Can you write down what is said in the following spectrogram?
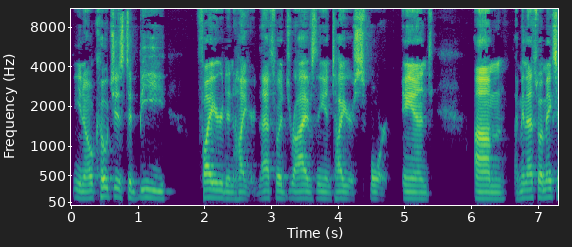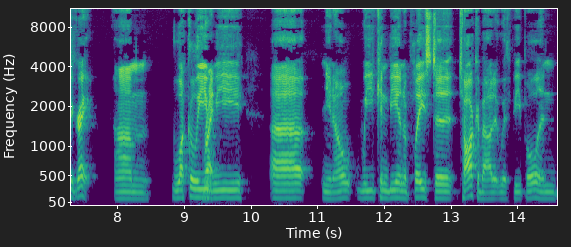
you know coaches to be fired and hired. That's what drives the entire sport. And um, I mean, that's what makes it great. Um, luckily, right. we uh, you know, we can be in a place to talk about it with people and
